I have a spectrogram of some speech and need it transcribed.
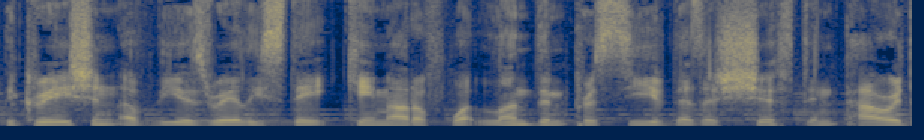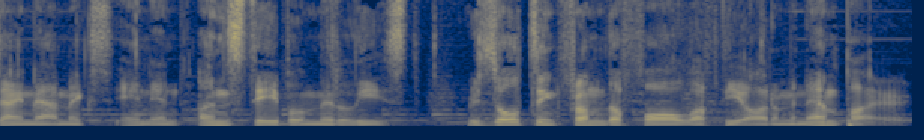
The creation of the Israeli state came out of what London perceived as a shift in power dynamics in an unstable Middle East, resulting from the fall of the Ottoman Empire.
